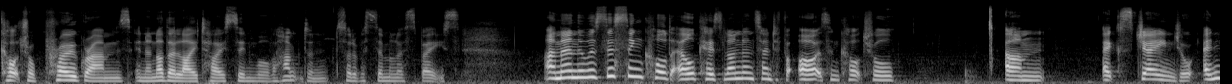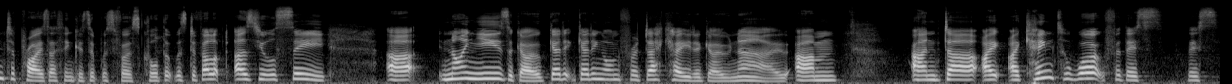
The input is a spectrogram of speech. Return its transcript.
cultural programs in another lighthouse in Wolverhampton, sort of a similar space. And then there was this thing called LCACE, London Centre for Arts and Cultural um, Exchange, or Enterprise, I think as it was first called, that was developed, as you'll see, uh, nine years ago, get getting on for a decade ago now. Um, and uh, I, I, came to work for this, this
